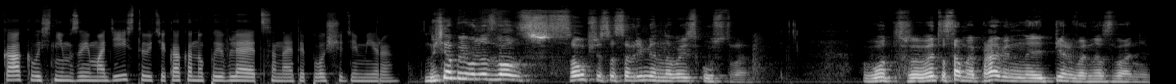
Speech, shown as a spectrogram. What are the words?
Как вы с ним взаимодействуете? Как оно появляется на этой площади мира? Ну, я бы его назвал сообщество современного искусства. Вот э, это самое правильное первое название.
